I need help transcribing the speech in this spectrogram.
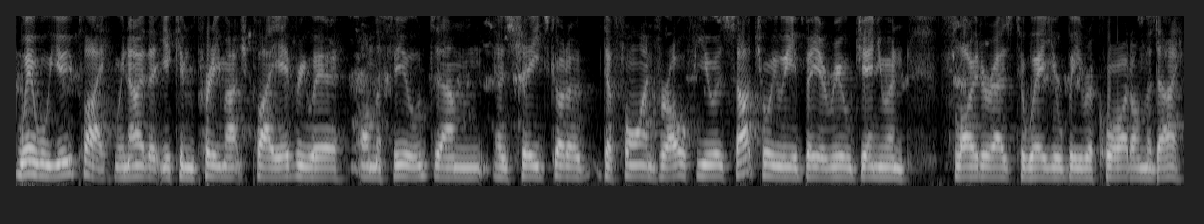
where will you play? We know that you can pretty much play everywhere on the field. Um, has Sheeds got a defined role for you as such, or will you be a real genuine floater as to where you'll be required on the day?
